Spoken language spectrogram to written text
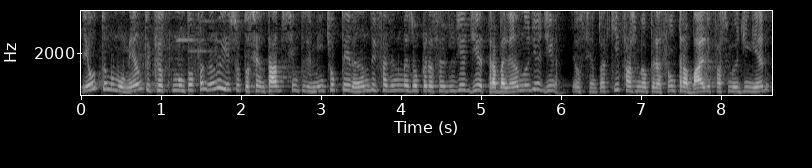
Eu estou no momento que eu não estou fazendo isso, eu estou sentado simplesmente operando e fazendo minhas operações do dia a dia, trabalhando no dia a dia. Eu sento aqui, faço minha operação, trabalho, faço meu dinheiro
